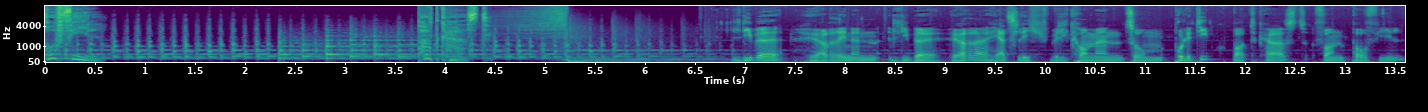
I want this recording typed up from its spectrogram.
Profil Podcast Liebe Hörerinnen, liebe Hörer, herzlich willkommen zum Politik-Podcast von Profil.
